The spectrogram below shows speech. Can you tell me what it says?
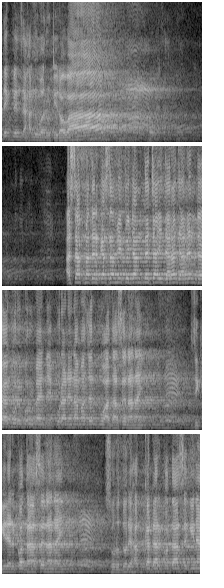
দেখবেন যে হালুয়া রুটির অভাব। আচ্ছা আপনাদের কাছে আমি একটু জানতে চাই, যারা জানেন, দয়া করে বলবেন কোরআনে নামাজের ওয়াজ আছে না নাই? জিকিরের কথা আছে না নাই? সর ধরে হাত কাটার কথা আছে কিনা?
